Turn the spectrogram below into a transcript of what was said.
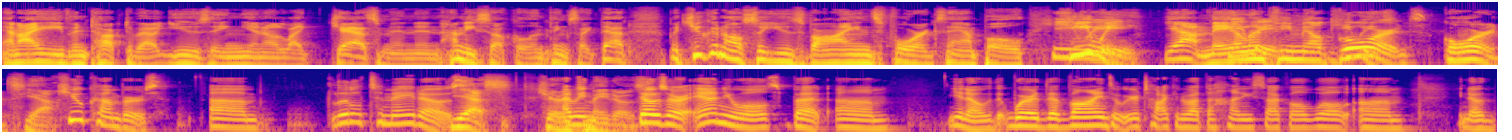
and I even talked about using you know like jasmine and honeysuckle and things like that. But you can also use vines, for example, Kiwi. Yeah, male Kiwi. and female kiwis. Gourds. Gourds. Yeah. cucumbers, um, little tomatoes. Yes. Cherry I mean tomatoes. those are annuals, but um, you know where the vines that we were talking about, the honeysuckle, well, um, you know,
